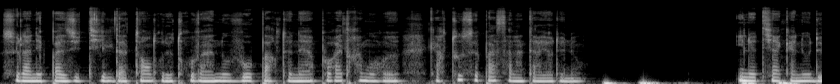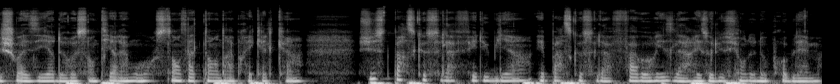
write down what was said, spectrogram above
Cela n'est pas utile d'attendre de trouver un nouveau partenaire pour être amoureux, car tout se passe à l'intérieur de nous. Il ne tient qu'à nous de choisir de ressentir l'amour sans attendre après quelqu'un, juste parce que cela fait du bien et parce que cela favorise la résolution de nos problèmes.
